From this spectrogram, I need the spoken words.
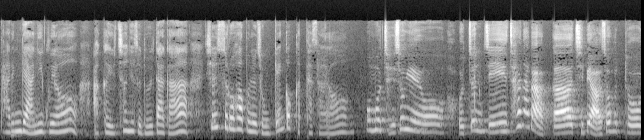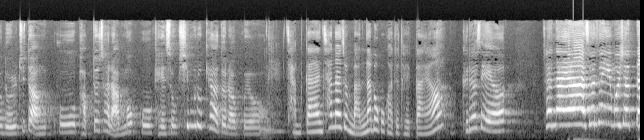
다른 게 아니고요. 아까 유치원에서 놀다가 실수로 화분을 좀 깬 것 같아서요. 어머, 죄송해요. 어쩐지 차나가 아까 집에 와서부터 놀지도 않고 밥도 잘 안 먹고 계속 시무룩해 하더라고요. 잠깐 차나 좀 만나보고 가도 될까요? 그러세요. 차나야, 선생님 오셨다.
